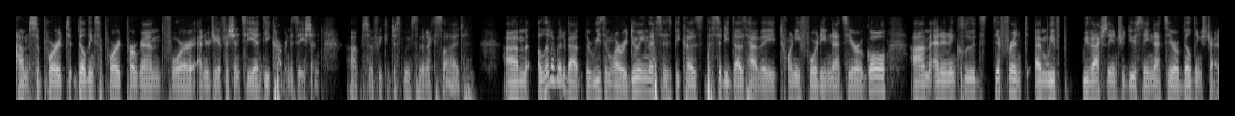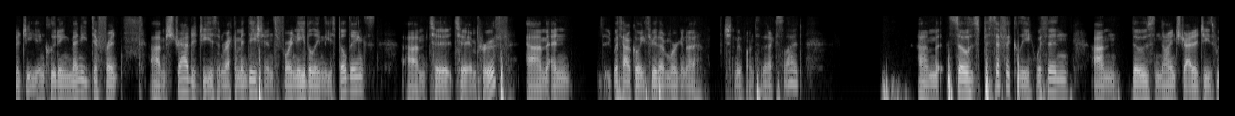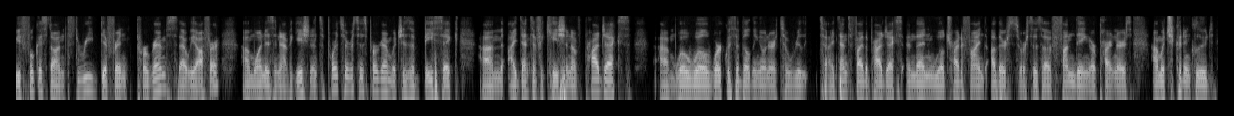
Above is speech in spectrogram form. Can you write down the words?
um, support building support program for energy efficiency and decarbonization. Um, so if we could just move to the next slide. Um, a little bit about the reason why we're doing this is because the city does have a 2040 net zero goal, um, and it includes different, and we've we've actually introduced a net zero building strategy, including many different um, strategies and recommendations for enabling these buildings um, to, to improve. Um, and without going through them, we're gonna just move on to the next slide. Um, so specifically within um, those nine strategies, we've focused on three different programs that we offer. Um, one is a navigation and support services program, which is a basic um, identification of projects. Um, we'll, we'll work with the building owner to really to identify the projects, and then we'll try to find other sources of funding or partners, um, which could include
